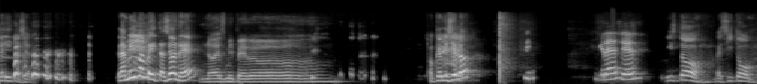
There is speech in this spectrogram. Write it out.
meditación. La misma meditación, ¿eh? No es mi pedo. ¿Ok, mi cielo? Sí. Gracias. Listo, besito.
